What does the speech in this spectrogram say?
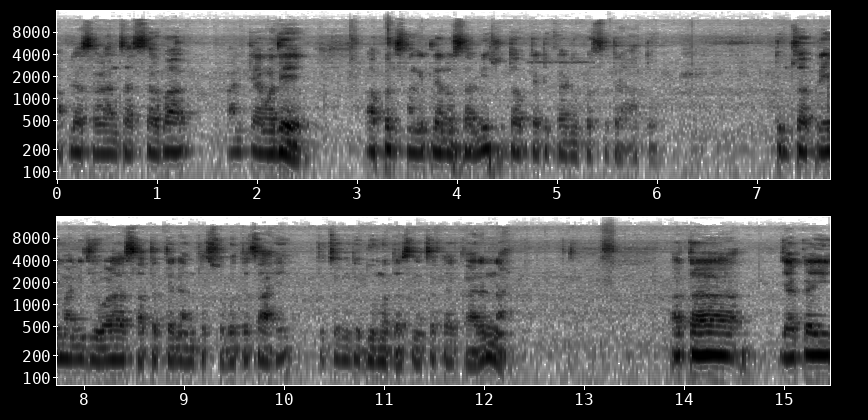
आपल्या सगळ्यांचा सहभाग आणि त्यामध्ये आपण सांगितल्यानुसार मी सुद्धा त्या ठिकाणी उपस्थित राहतो. तुमचा प्रेम आणि जिव्हाळा सातत्याने आमच्या सोबतच आहे. त्याच्यामध्ये दुमत असण्याचं काही कारण नाही. आता ज्या काही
